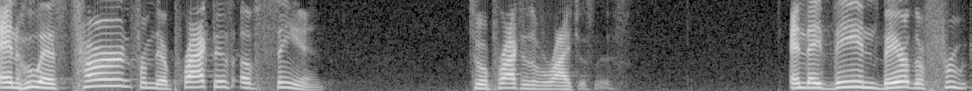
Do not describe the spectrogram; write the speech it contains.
and who has turned from their practice of sin to a practice of righteousness. And they then bear the fruit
